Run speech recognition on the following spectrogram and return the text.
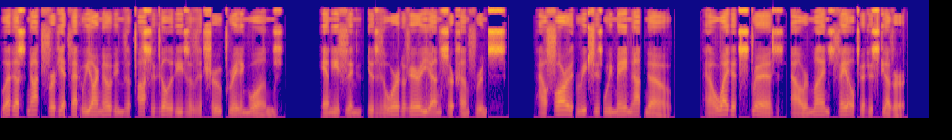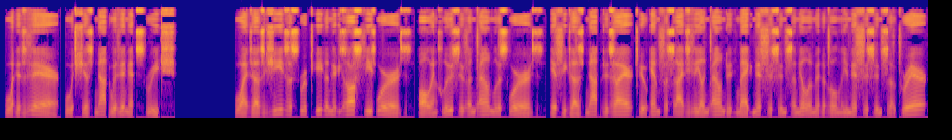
Let us not forget that we are noting the possibilities of the true praying ones. Anything is the word of area circumference. How far it reaches we may not know. How wide it spreads, our minds fail to discover. What is there, which is not within its reach? Why does Jesus repeat and exhaust these words, all-inclusive and boundless words, if he does not desire to emphasize the unbounded magnificence and illimitable munificence of prayer?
